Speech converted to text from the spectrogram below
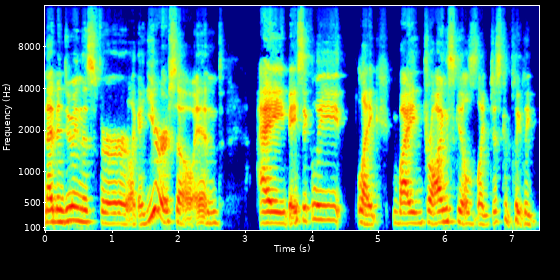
And i've been doing this for like a year or so and i basically like my drawing skills like just completely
